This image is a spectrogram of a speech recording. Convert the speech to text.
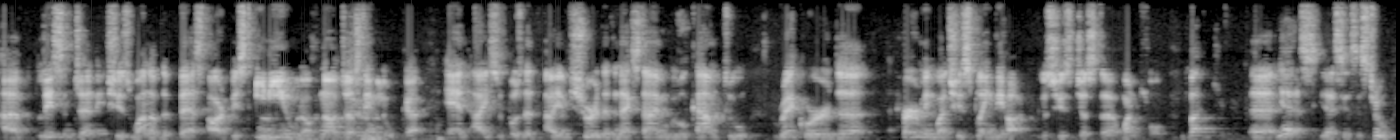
I've listened, Jenny. She's one of the best harpists in Europe, not just in Lucca. And I suppose that I am sure that the next time we will come to record uh, Hermin while she's playing the harp because she's just uh, wonderful. But uh, yes, yes, yes, it's true.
